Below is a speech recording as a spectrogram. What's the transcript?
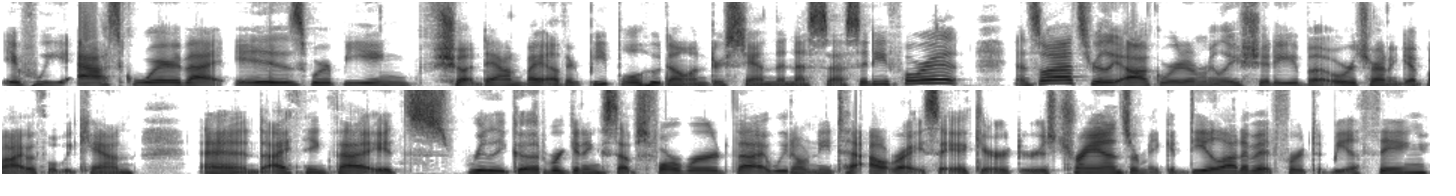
if we ask where that is, we're being shut down by other people who don't understand the necessity for it. And so that's really awkward and really shitty, but we're trying to get by with what we can. And I think that it's really good. We're getting steps forward that we don't need to outright say a character is trans or make a deal out of it for it to be a thing.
